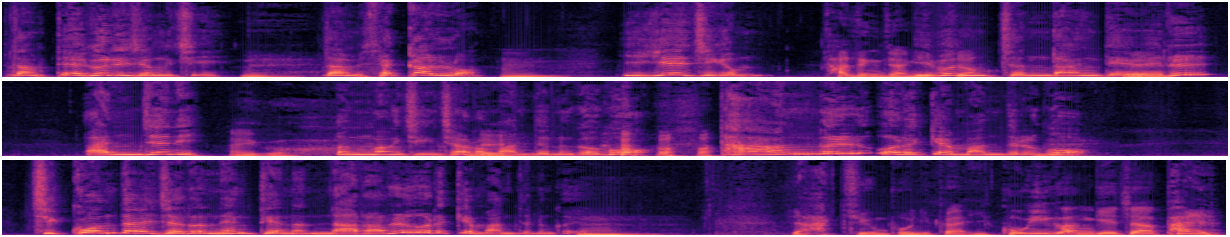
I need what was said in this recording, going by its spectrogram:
그다음 떼거리 정치, 네. 그다음에 색깔론 음. 이게 지금 다 등장 이번 전당대회를 네. 완전히 아이고. 엉망진창으로 네. 만드는 거고 당을 어렵게 만들고 네. 집권자의 저런 행태는 나라를 어렵게 만드는 거예요. 음. 야 지금 보니까 이 고위 관계자 발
